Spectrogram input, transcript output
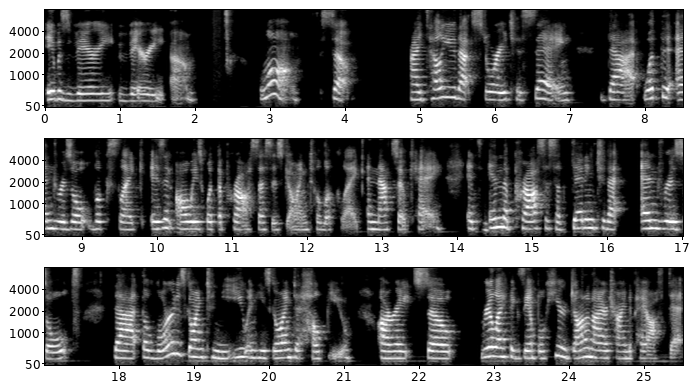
it was very, very um, long. So I tell you that story to say that what the end result looks like isn't always what the process is going to look like, and that's okay. It's in the process of getting to that end result that the Lord is going to meet you and He's going to help you. All right, so real life example here John and I are trying to pay off debt,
